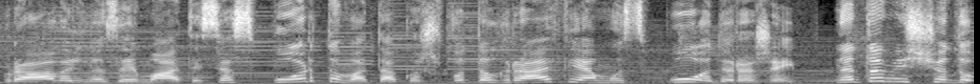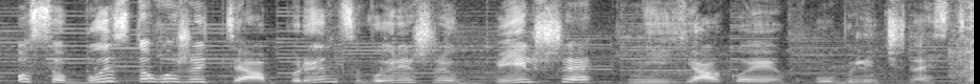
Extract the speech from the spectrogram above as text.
правильно займатися спортом, а також фотографіями з подорожей. Натомість щодо особистого життя принц вирішив більше ніякої публічності.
